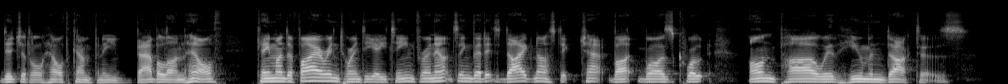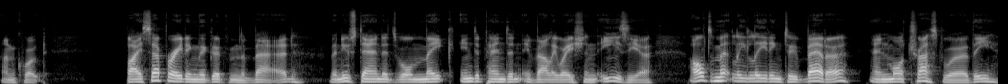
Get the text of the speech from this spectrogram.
digital health company Babylon Health came under fire in 2018 for announcing that its diagnostic chatbot was, quote, on par with human doctors, unquote. By separating the good from the bad, the new standards will make independent evaluation easier, ultimately leading to better and more trustworthy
